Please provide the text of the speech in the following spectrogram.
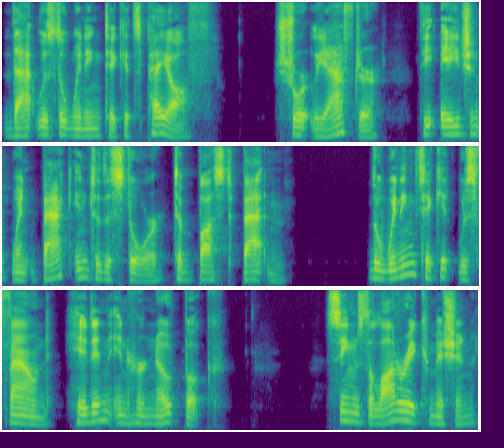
that was the winning ticket's payoff. Shortly after, the agent went back into the store to bust Batten. The winning ticket was found hidden in her notebook. Seems the Lottery Commission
